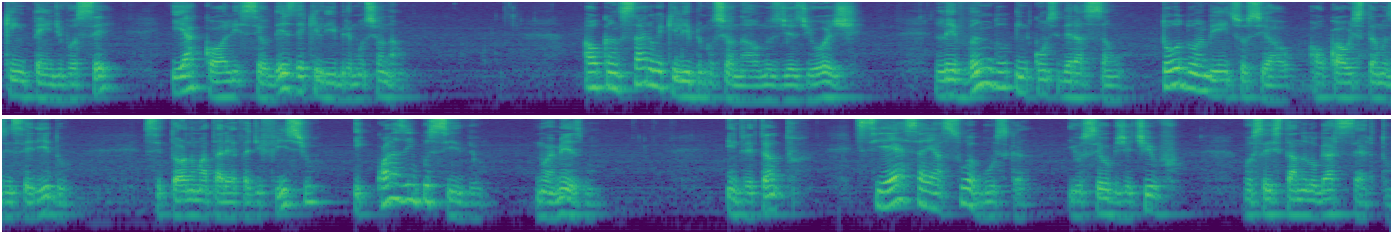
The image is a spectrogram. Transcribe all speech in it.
que entende você e acolhe seu desequilíbrio emocional. Alcançar o equilíbrio emocional nos dias de hoje, levando em consideração todo o ambiente social ao qual estamos inseridos, se torna uma tarefa difícil e quase impossível, não é mesmo? Entretanto, se essa é a sua busca e o seu objetivo, você está no lugar certo.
